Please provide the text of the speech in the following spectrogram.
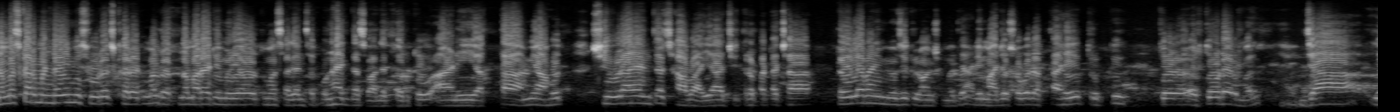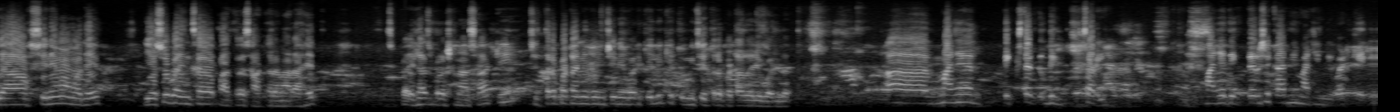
नमस्कार मंडळी मी सूरज खरटमल रत्न मराठी मीडियावर तुम्हा सगळ्यांचं पुन्हा एकदा स्वागत करतो. आणि आत्ता आम्ही आहोत शिवरायांचा छावा या चित्रपटाच्या ट्रेलर आणि म्युझिक लॉन्च मध्ये. आणि माझ्यासोबत आत्ता आहे तृप्ती तो- तोडरमल ज्या या सिनेमामध्ये येसुबाईंचं पात्र साकारणार आहेत. पहिलाच प्रश्न असा की चित्रपटाने तुमची निवड केली की तुम्ही चित्रपटाला निवडलं अं, माझ्या दिग्दर्शक सॉरी माझ्या दिग्दर्शकांनी माझी निवड केली.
